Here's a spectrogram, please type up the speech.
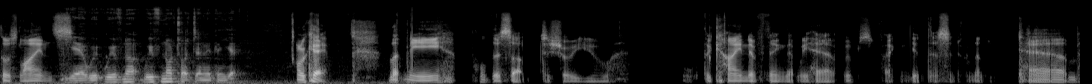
those lines. Yeah, we, we've not we've not taught anything yet. Okay, let me pull this up to show you the kind of thing that we have. Oops, if I can get this into another tab.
